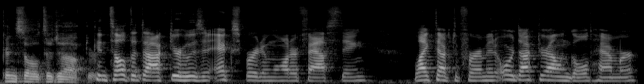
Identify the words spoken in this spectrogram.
Consult a doctor. consult a doctor who's an expert in water fasting, like Dr. Fuhrman or Dr. Alan Goldhammer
